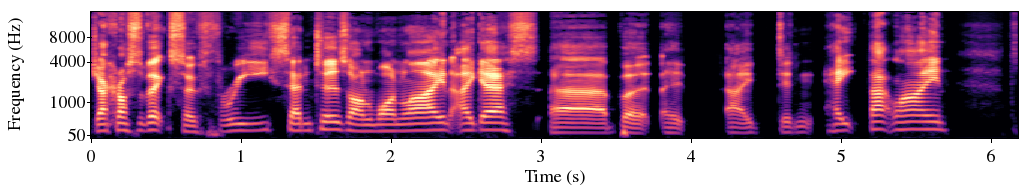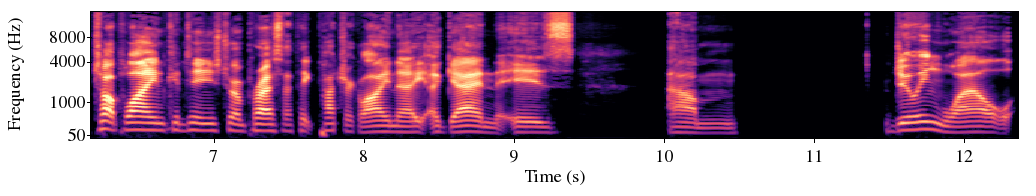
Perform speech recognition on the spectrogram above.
Jack Roslovic. So three centers on one line, I guess. Uh, but it, I didn't hate that line. The top line continues to impress. I think Patrik Laine again is um, doing well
